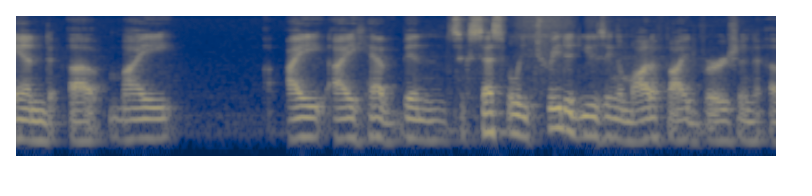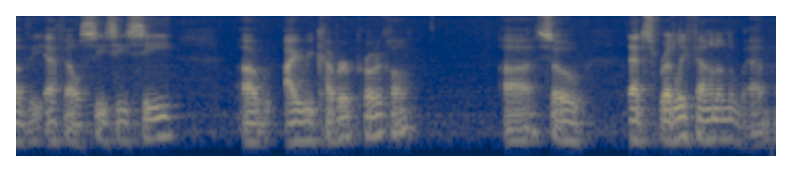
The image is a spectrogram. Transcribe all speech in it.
and uh, my I I have been successfully treated using a modified version of the FLCCC uh, I Recover protocol. Uh, so that's readily found on the web.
